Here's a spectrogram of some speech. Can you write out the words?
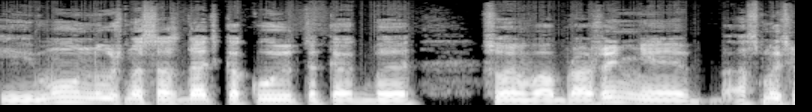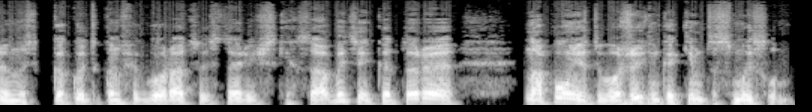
И ему нужно создать какую-то как бы в своем воображении осмысленность, какую-то конфигурацию исторических событий, которая наполнит его жизнь каким-то смыслом.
